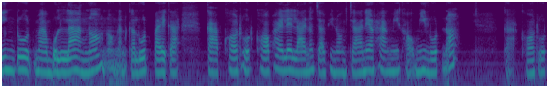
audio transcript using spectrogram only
วิ่งรูดมาบนล่างเนาะน้อกนั้นก็รูดไปกะกราบขอโทษขออภัยหลายๆเนาะจ้าพี่น้องจ้าแนวทางมีเขามีรุดเนาะ กะขอโทษ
